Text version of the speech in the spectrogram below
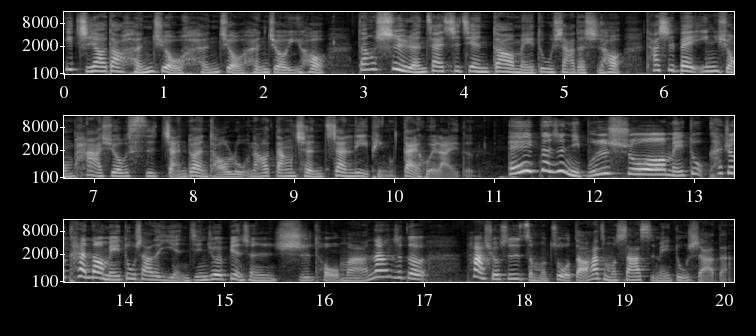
一直要到很久很久很久以后。当世人再次见到梅杜莎的时候，她是被英雄帕修斯斩断头颅，然后当成战利品带回来的。诶，但是你不是说梅杜他就看到梅杜莎的眼睛就会变成石头吗？那这个帕修斯是怎么做到？他怎么杀死梅杜莎的？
